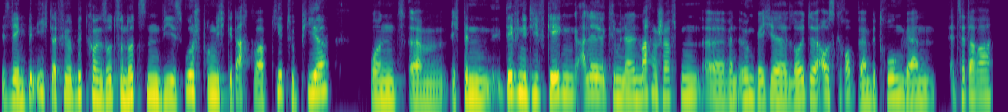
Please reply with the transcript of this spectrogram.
deswegen bin ich dafür, Bitcoin so zu nutzen, wie es ursprünglich gedacht war, peer-to-peer. -peer. Und ähm, ich bin definitiv gegen alle kriminellen Machenschaften, äh, wenn irgendwelche Leute ausgeraubt werden, betrogen werden, etc.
